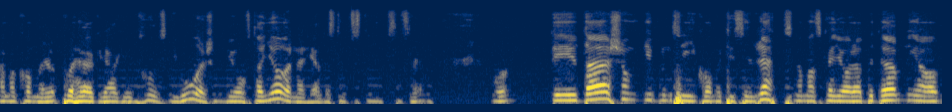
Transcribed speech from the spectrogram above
när man kommer upp på högre aggregationsnivåer som vi ofta gör när det gäller statistik. Så att säga. Och det är ju där som bibliometrin kommer till sin rätt när man ska göra bedömningar av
